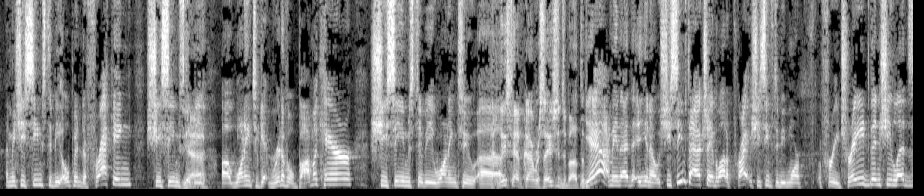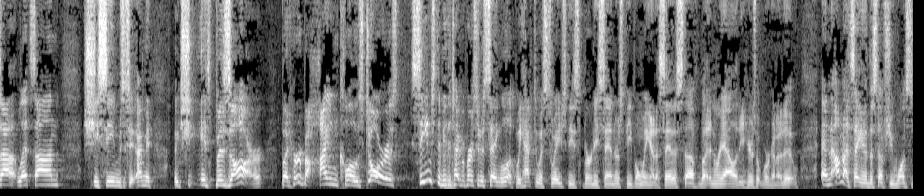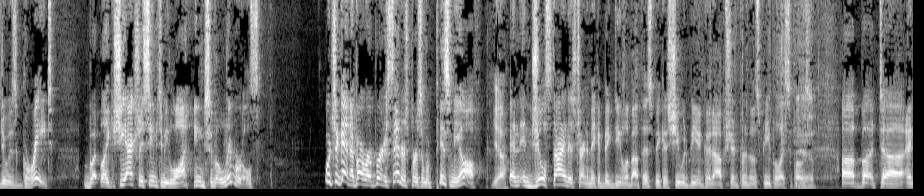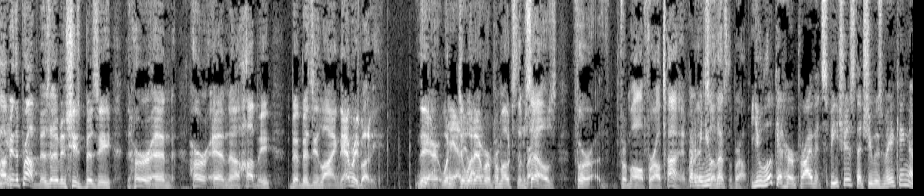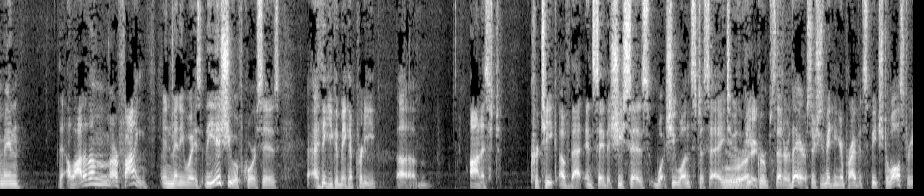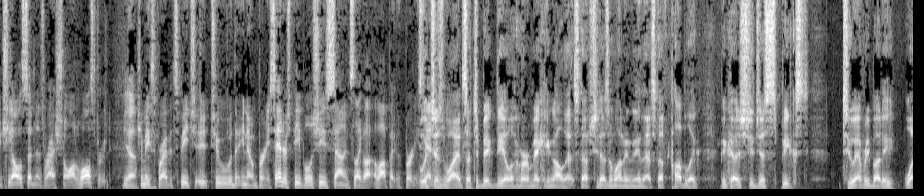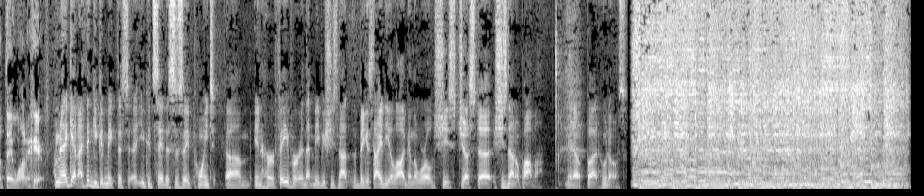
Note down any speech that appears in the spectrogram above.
I mean, she seems to be open to fracking. She seems Yeah. to be uh, wanting to get rid of Obamacare. She seems to be wanting to. Uh, At least have conversations about them. yeah, I mean, I- you know, she seems to actually have a lot of pride. She seems to be more f- free trade than she lets on. Lets on. She seems to. I mean, she, it's bizarre, but her behind closed doors seems to be the type of person who's saying, "Look, we have to assuage these Bernie Sanders people, and we got to say this stuff." But in reality, here's what we're going to do. And I'm not saying that the stuff she wants to do is great, but like she actually seems to be lying to the liberals. Which again, if I were a Bernie Sanders person, would piss me off. Yeah. And, and Jill Stein is trying to make a big deal about this because she would be a good option for those people, I suppose. Yeah. Uh, but uh, and I mean, the problem is, I mean, she's busy. Her and her and uh, hubby have been busy lying to everybody there Yeah, yeah, to they lie to whatever promotes themselves for from all for all time. But I mean, you, so that's the problem. You look at her private speeches that she was making. I mean, a lot of them are fine in many ways. The issue, of course, is I think you could make a pretty um, honest critique of that and say that she says what she wants to say to the Right. pe- groups that are there. So she's making a private speech to Wall Street. She all of a sudden is rational on Wall Street. Yeah. She makes a private speech uh, to you know Bernie Sanders people. She sounds like a, a lot like Bernie Sanders. Which is why it's such a big deal, of her making all that stuff. She doesn't want any of that stuff public because she just speaks to everybody what they want to hear. I mean, again, I think you could make this. uh, You could say this is a point um, in her favor, and that maybe she's not the biggest ideologue in the world. She's just uh, she's not Obama, you know. But who knows?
